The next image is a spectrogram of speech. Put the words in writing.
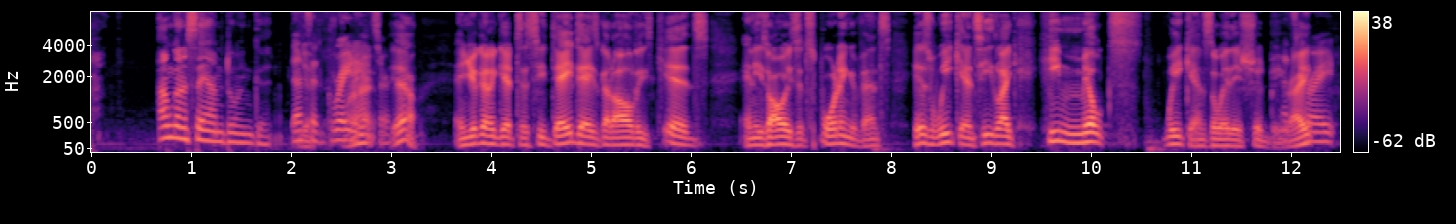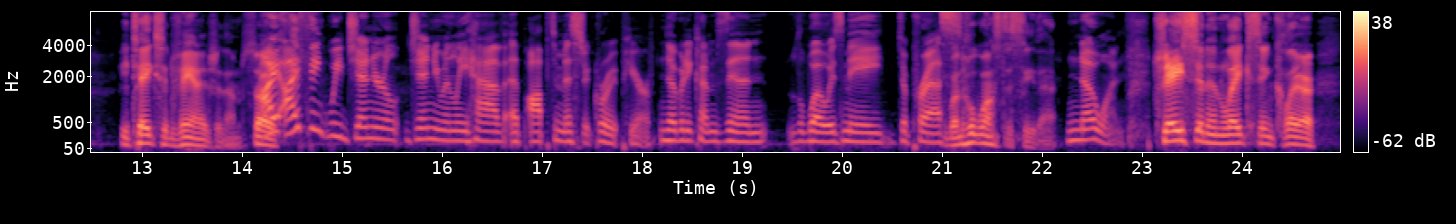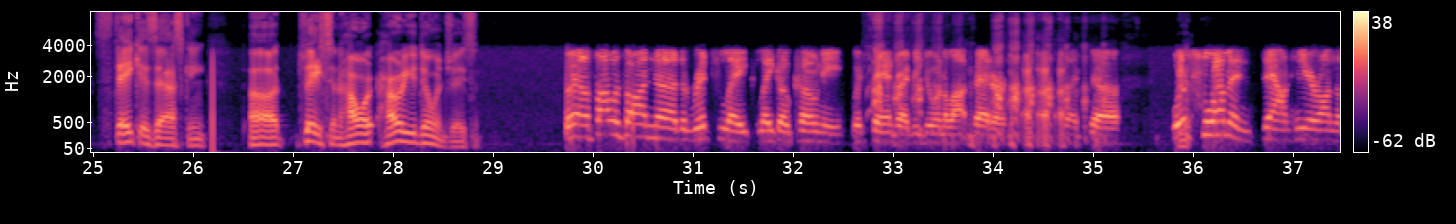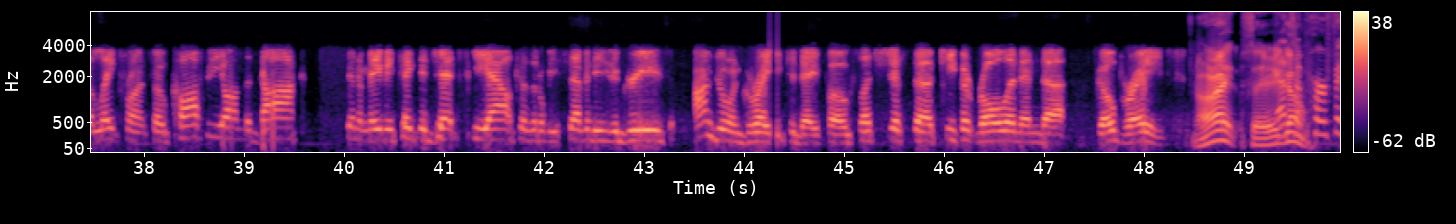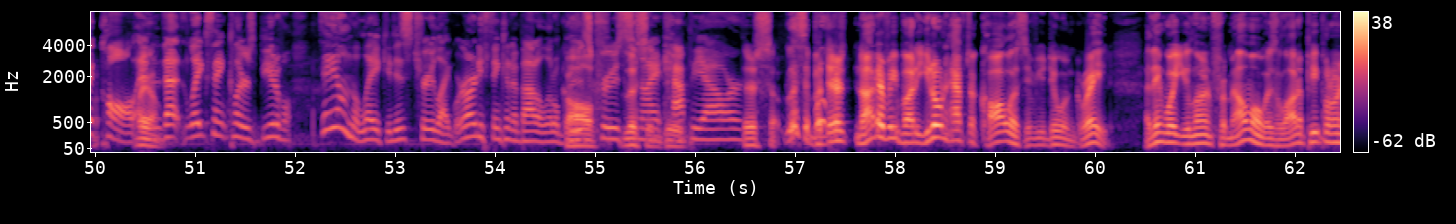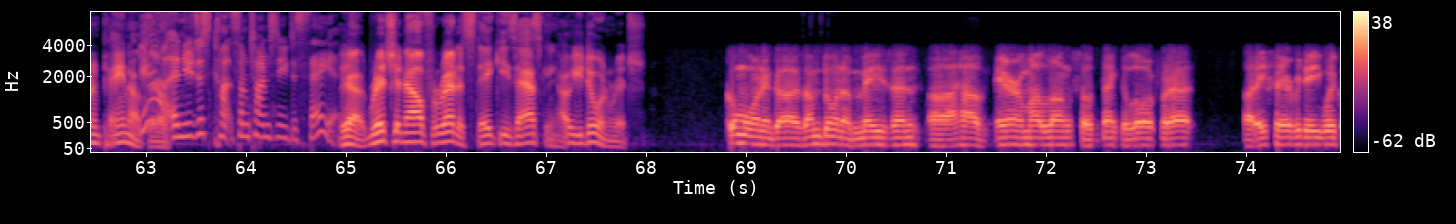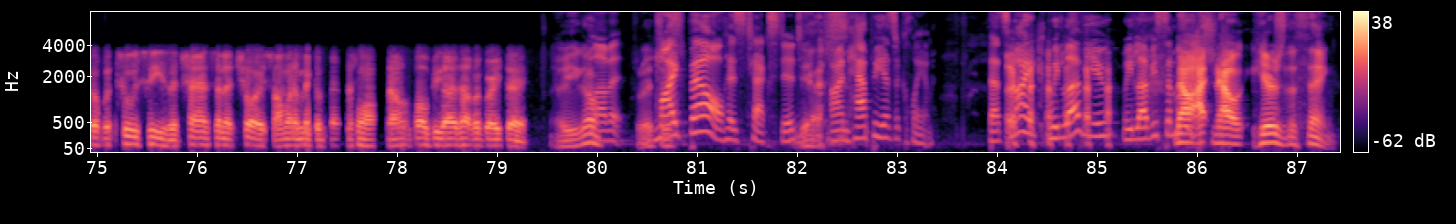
I'm going to say I'm doing good. That's Yeah. a great All right. answer. Yeah. And you're going to get to see Day Day's got all these kids and he's always at sporting events. His weekends, he like he milks weekends the way they should be, That's right? great. He takes advantage of them. So I, I think we genu- genuinely have an optimistic group here. Nobody comes in woe is me, depressed. Well, who wants to see that? no one. Jason in Lake Sinclair, Steak is asking, uh, Jason, how are how are you doing, Jason? Well, if I was on uh, the Rich Lake, Lake Oconee with Sandra, I'd be doing a lot better. but uh, we're slumming down here on the lakefront, so coffee on the dock. Gonna maybe take the jet ski out because it'll be 70 degrees. I'm doing great today, folks. Let's just uh, keep it rolling and uh, go Braves. All right, so there you That's go. That's a perfect call. Yeah. And that Lake Sinclair is beautiful. Day on the lake, it is true. Like we're already thinking about a little Golf. booze cruise Listen, tonight, dude, happy hour. There's so, listen, but there's not everybody. You don't have to call us if you're doing great. I think what you learned from Elmo is a lot of people are in pain out yeah, there. and you just ca- sometimes need to say it. Yeah, Rich and Alpharetta, Stakey's asking, how are you doing, Rich? Good morning, guys. I'm doing amazing. Uh, I have air in my lungs, so thank the Lord for that. Uh, they say every day you wake up with two C's, a chance and a choice. So I'm going to make the best one. I hope you guys have a great day. There you go. Love it. Rich is- Mike Bell has texted. Yes. I'm happy as a clam. That's Mike. we love you. We love you so Now, I, much. now here's the thing.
